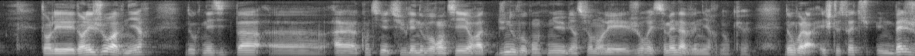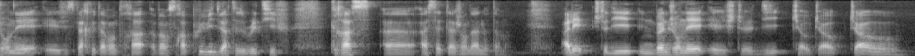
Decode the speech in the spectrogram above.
dans, les, dans les jours à venir. Donc n'hésite pas euh, à continuer de suivre les nouveaux rentiers. Il y aura du nouveau contenu bien sûr dans les jours et semaines à venir. Donc, euh, voilà, et je te souhaite une belle journée et j'espère que tu avanceras, plus vite vers tes objectifs grâce à, à cet agenda notamment. Allez, je te dis une bonne journée et je te dis ciao ciao ciao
